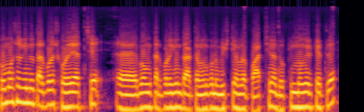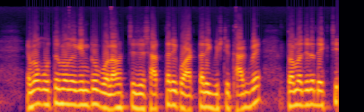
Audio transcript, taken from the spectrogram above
ক্রমশ কিন্তু তারপরে সরে যাচ্ছে এবং তারপরে কিন্তু আর তেমন কোনো বৃষ্টি আমরা পাচ্ছি না দক্ষিণবঙ্গের ক্ষেত্রে। এবং উত্তরবঙ্গে কিন্তু বলা হচ্ছে যে সাত তারিখ ও আট তারিখ বৃষ্টি থাকবে। তো আমরা যেটা দেখছি,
